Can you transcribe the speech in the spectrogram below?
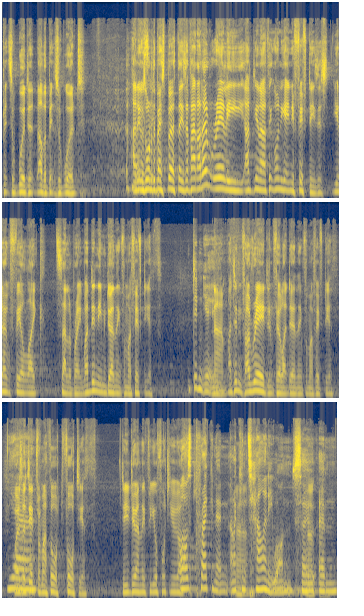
bits of wood at other bits of wood. and it was one of the best birthdays I've had. I don't really, I, you know, I think when you get in your 50s, it's, you don't feel like celebrating. But I didn't even do anything for my 50th. Didn't you? No, I didn't. I really didn't feel like doing anything for my 50th. Whereas I did for my 40th. Did you do anything for your 40th? Well, I was pregnant and I couldn't Uh-huh. tell anyone. So, Okay. um,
